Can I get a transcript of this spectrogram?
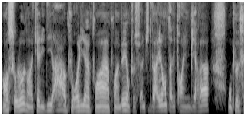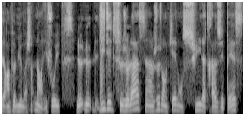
en solo dans laquelle il dit ah pour relier un point A à un point B, on peut se faire une petite variante, aller prendre une bière là, on peut faire un peu mieux machin. Non, il faut l'idée de ce jeu-là, c'est un jeu dans lequel on suit la trace GPS.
